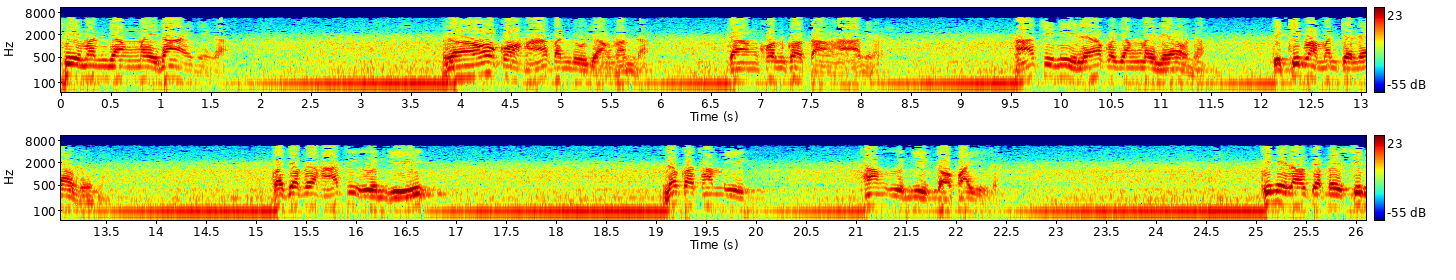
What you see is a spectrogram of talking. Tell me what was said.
ที่มันยังไม่ได้นี่ละเราก็หากันดูอย่างนั้นแหละต่างคนก็ต่างหาเนี่ย หาที่นี่แล้วก็ยังไม่แล้วนะจะคิดว่ามันจะแล้วหรือเนี่ยก็จะไปหาที่อื่นอีก แล้วก็ทำอีกทางอื่นอีกต่อไปอีกที่ นี่เราจะไปสิ้น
